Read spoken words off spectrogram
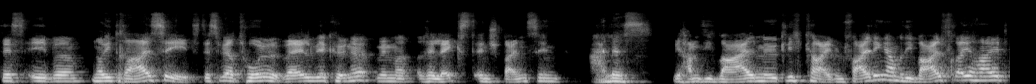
das eben neutral seht. Das wäre toll, weil wir können, wenn wir relaxed, entspannt sind, alles. Wir haben die Wahlmöglichkeit und vor allen Dingen haben wir die Wahlfreiheit.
